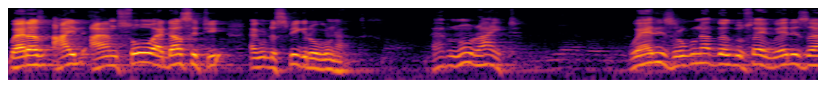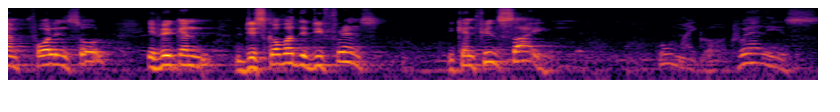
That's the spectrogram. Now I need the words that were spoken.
whereas I, I am so audacity, I am going to speak Raghunath. I have no right. Where is Raghunath Das Goswami? Where is I fallen soul? If you can discover the difference, you can feel sigh. Oh my God, where is?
